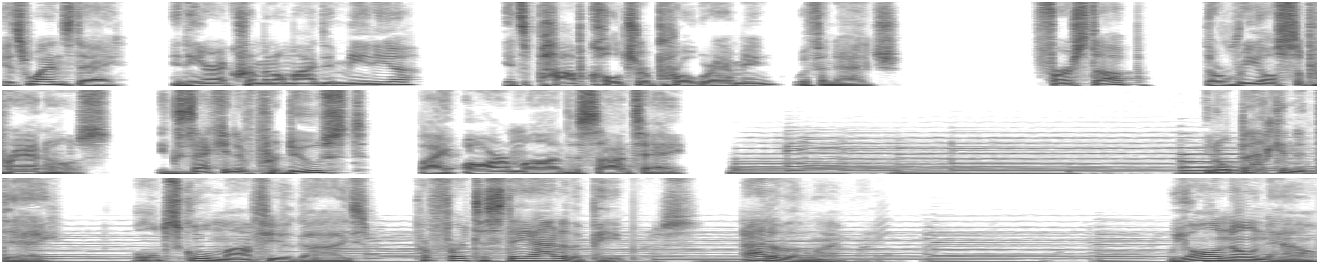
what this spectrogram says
It's Wednesday, and here at Criminal Minded Media, it's pop culture programming with an edge. First up, The Real Sopranos, executive produced by Armand Assante. You know, back in the day, old school mafia guys preferred to stay out of the papers, out of the limelight. We all know now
